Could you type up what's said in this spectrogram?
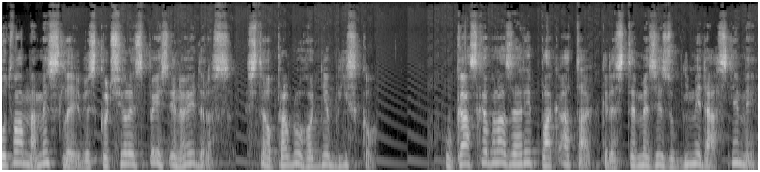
Pokud vám na mysli vyskočili Space Invaders, jste opravdu hodně blízko. Ukázka byla ze hry Plug Attack, kde jste mezi zubními dásněmi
